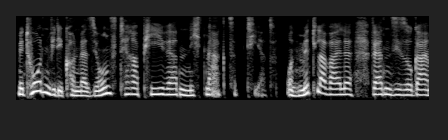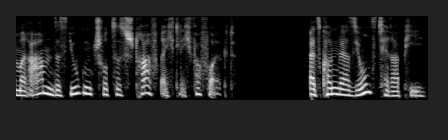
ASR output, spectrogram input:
Methoden wie die Konversionstherapie werden nicht mehr akzeptiert. Und mittlerweile werden sie sogar im Rahmen des Jugendschutzes strafrechtlich verfolgt. Als Konversionstherapie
